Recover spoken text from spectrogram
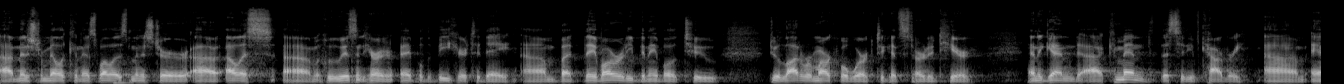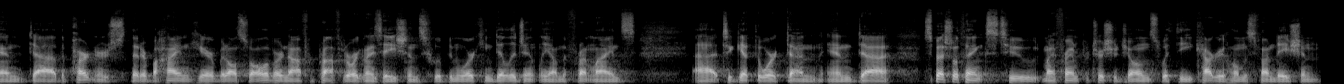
uh, Minister Milliken, as well as Minister uh, Ellis, um, who isn't here able to be here today, um, but they've already been able to do a lot of remarkable work to get started here. And again, uh, commend the City of Calgary um, and uh, the partners that are behind here, but also all of our not-for-profit organizations who have been working diligently on the front lines uh, to get the work done. And uh, special thanks to my friend Patricia Jones with the Calgary Homeless Foundation,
